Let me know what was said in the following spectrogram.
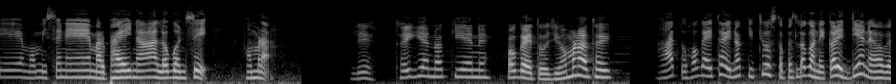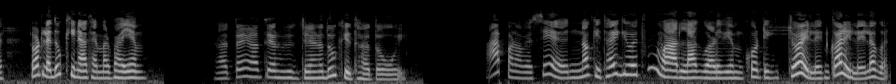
એ મમ્મી છે ને મારા ભાઈના લગ્ન છે હમણાં. લે થઈ ગયા નક્કી એને? હગાય તો હજી હમણાં થઈ. હા તો હગાય થઈ નક્કી છે તો પછી લગ્ન કરી દે ને હવે. રોટલે દુખી ના થાય મારા ભાઈ એમ. હા તે અત્યાર સુધી જેને દુઃખી થતો હોય. હા પણ હવે છે નક્કી થઈ ગયું હોય શું વાર લાગવાડી એમ ખોટી. જોઈ લઈને કરી લે લગન.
